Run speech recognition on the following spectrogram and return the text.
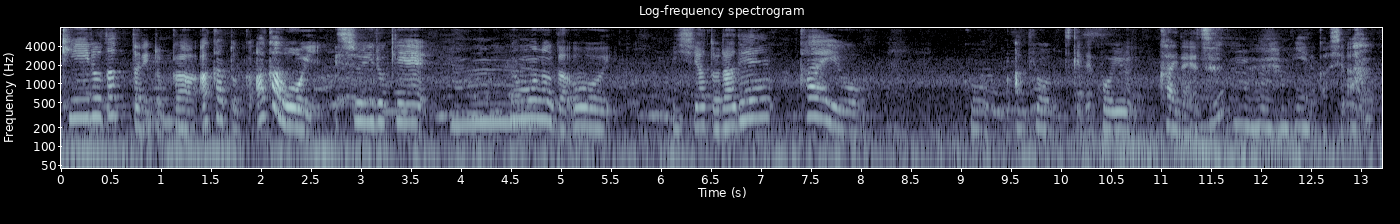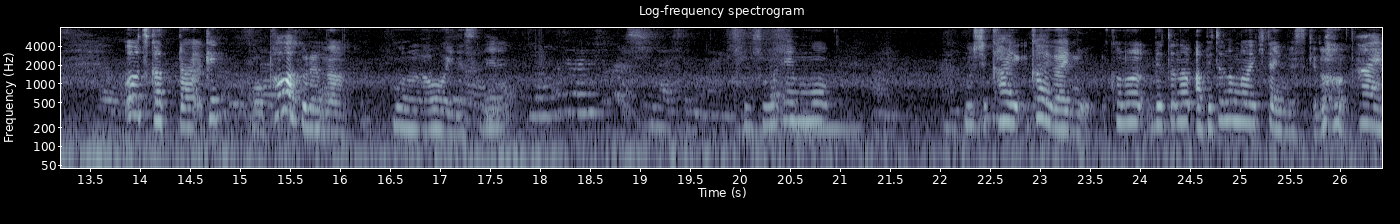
黄色だったりとか赤とか赤多い朱色系のものが多いしあと螺鈿貝をこうあ今日つけてこういう貝のやつ？見えるかしら？を使った結構パワフルなものが多いですね。その辺ももし海海外にこのベトナムあベトナムは行きたいんですけどはい。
